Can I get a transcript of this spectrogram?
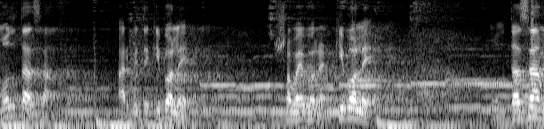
মুলতাজাম। আরবিতে কি বলে? সবাই বলেন, কি বলে? মুলতাজাম।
